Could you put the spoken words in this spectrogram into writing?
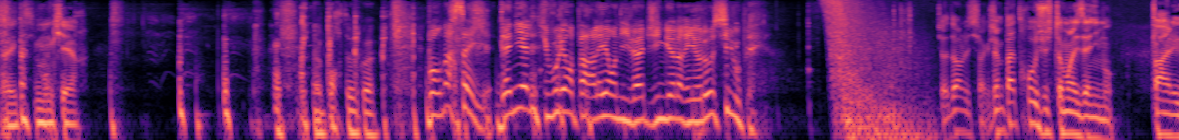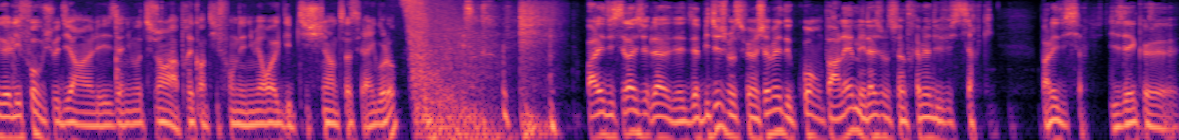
ouais, avec Simon Kier. N'importe quoi. Bon, Marseille. Daniel, tu voulais en parler. On y va. Jingle Riolo, s'il vous plaît. J'adore le cirque. J'aime pas trop justement les animaux. Enfin, les, les fauves, je veux dire, les animaux de ce genre. Après, quand ils font des numéros avec des petits chiens, ça, c'est rigolo. Parler du là, d'habitude, je me souviens jamais de quoi on parlait, mais là, je me souviens très bien du cirque. Parler du cirque. Je disais que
